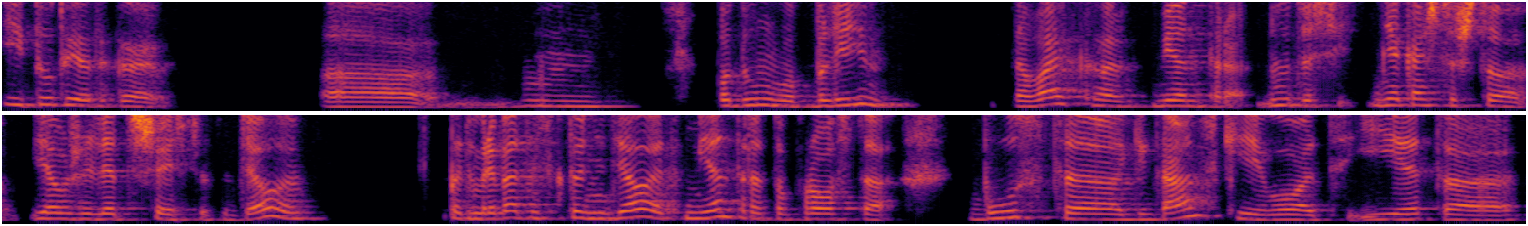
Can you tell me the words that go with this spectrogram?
И тут я такая э, подумала, блин, давай-ка ментора. Ну, то есть мне кажется, что я уже лет шесть это делаю. Поэтому, ребята, если кто не делает ментора, то просто boost э, гигантский, вот, и это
